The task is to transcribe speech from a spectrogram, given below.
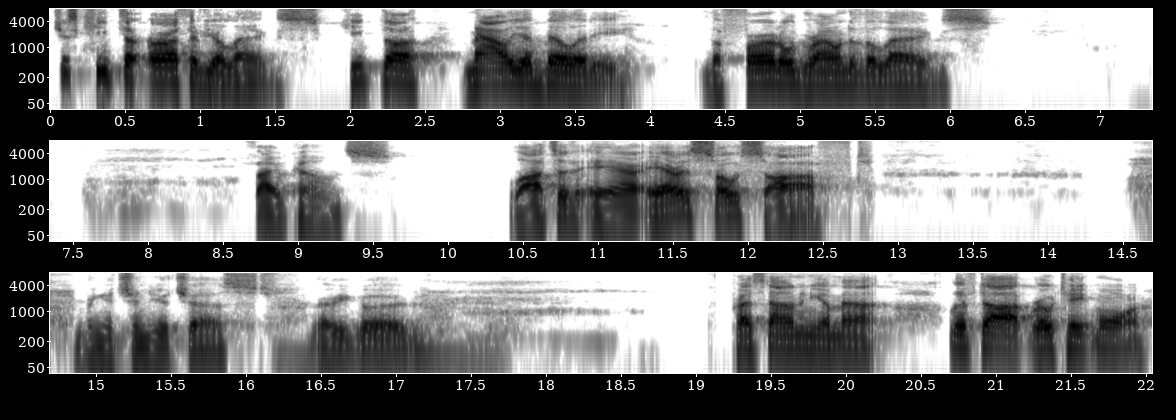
Just keep the earth of your legs. Keep the malleability, the fertile ground of the legs. Five counts. Lots of air. Air is so soft. Bring your chin to your chest. Very good. Press down in your mat. Lift up. Rotate more.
